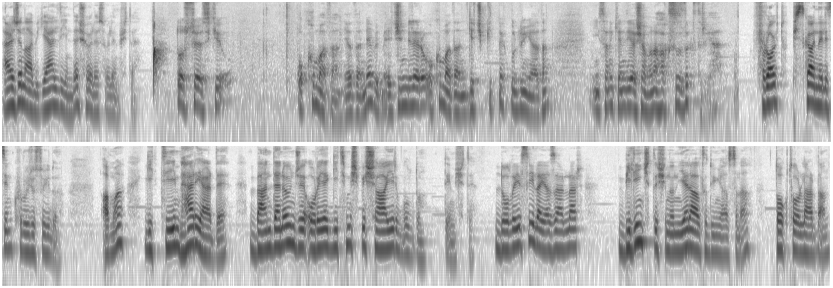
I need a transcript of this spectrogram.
Ercan abi geldiğinde şöyle söylemişti. Dostoyevski okumadan ya da ne bileyim ecinlileri okumadan geçip gitmek bu dünyadan insanın kendi yaşamına haksızlıktır yani. Freud psikanalizin kurucusuydu. Ama gittiğim her yerde benden önce oraya gitmiş bir şair buldum demişti. Dolayısıyla yazarlar bilinç dışının yeraltı dünyasına doktorlardan,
